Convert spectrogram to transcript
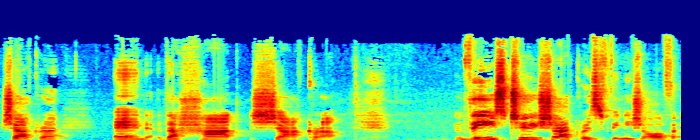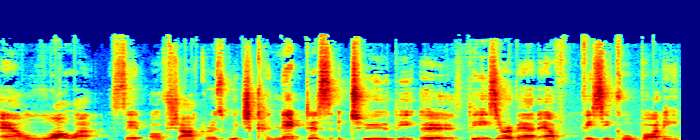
chakra and the heart chakra. These two chakras finish off our lower set of chakras, which connect us to the earth. These are about our physical body.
